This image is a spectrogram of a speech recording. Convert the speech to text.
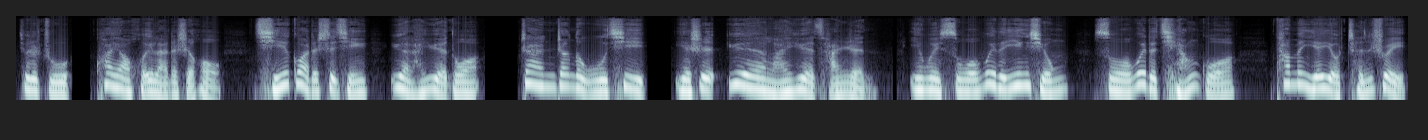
就是主快要回来的时候，奇怪的事情越来越多，战争的武器也是越来越残忍。因为所谓的英雄，所谓的强国，他们也有沉睡、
